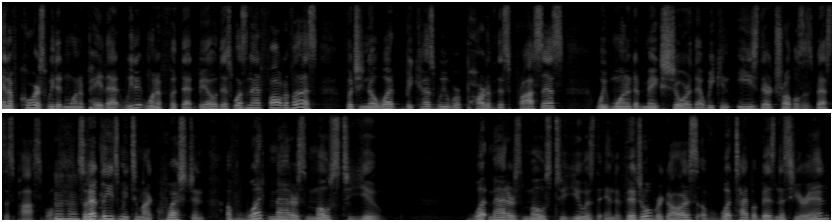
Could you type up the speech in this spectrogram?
And of course, we didn't want to pay that. We didn't want to foot that bill. This wasn't that fault of us. But you know what? Because we were part of this process, we wanted to make sure that we can ease their troubles as best as possible. Mm-hmm. So that leads me to my question of what matters most to you? What matters most to you as the individual, regardless of what type of business you're in,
